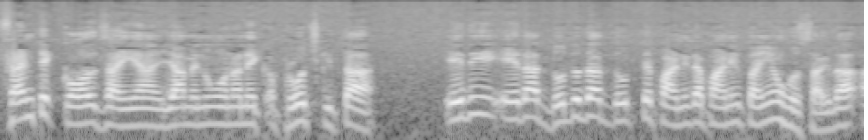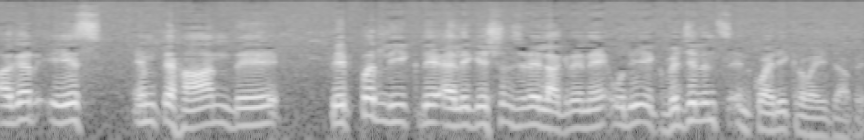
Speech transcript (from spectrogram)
ਫਰੈਂਟਿਕ ਕਾਲਸ ਆਈਆਂ ਜਾਂ ਮੈਨੂੰ ਉਹਨਾਂ ਨੇ ਇੱਕ ਅਪਰੋਚ ਕੀਤਾ, ਇਹਦੀ, ਇਹਦਾ ਦੁੱਧ ਦਾ ਦੁੱਧ ਤੇ ਪਾਣੀ ਦਾ ਪਾਣੀ ਤਾਈਓ ਹੋ ਸਕਦਾ, ਅਗਰ ਇਸ ਇਮਤਿਹਾਨ ਦੇ ਪੇਪਰ ਲੀਕ ਦੇ ਐਲੀਗੇਸ਼ਨ ਜਿਹੜੇ ਲੱਗ ਰਹੇ ਨੇ, ਉਹਦੀ ਇੱਕ ਵਿਜੀਲੈਂਸ ਇਨਕੁਆਇਰੀ ਕਰਵਾਈ ਜਾਵੇ,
